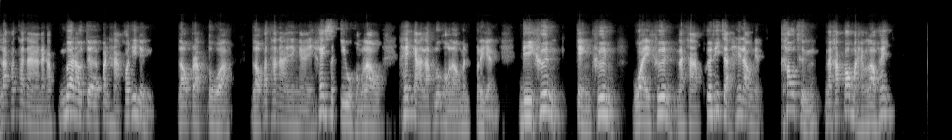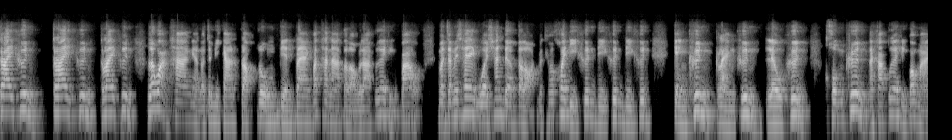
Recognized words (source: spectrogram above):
และพัฒนานะครับ เมื่อเราเจอปัญหาข้อที่หนึ่งเราปรับตัว เราพัฒนายังไง ให้สกิลของเรา ให้การรับรู้ของเรามันเปลี่ยน ดีขึ้นเก่งขึ้น ไวขึ้นนะครับ เพื่อที่จะให้เราเนี่ยเข้าถึงนะครับ เป้าหมายของเราให้ใกล้ขึ้น ใกล้ขึ้น ใกล้ขึ้น ระหว่างทางเนี่ยเราจะมีการปรับปรุงเปลี่ยนแปลงพัฒนาตลอดเวลาเพื่อให้ถึงเป้า มันจะไม่ใช่เวอร์ชันเดิมตลอด มันค่อยๆดีขึ้น ดีขึ้น ดีขึ้น เก่งขึ้น แกร่งขึ้น เร็วขึ้น คมขึ้นนะครับ เพื่อให้ถึงเป้าหมาย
